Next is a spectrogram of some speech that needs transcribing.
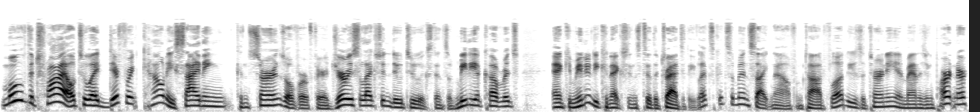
move the trial to a different county, citing concerns over fair jury selection due to extensive media coverage and community connections to the tragedy. Let's get some insight now from Todd Flood. He's attorney and managing partner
